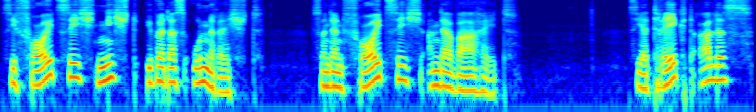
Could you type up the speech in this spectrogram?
Sie freut sich nicht über das Unrecht, sondern freut sich an der Wahrheit. Sie erträgt alles,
